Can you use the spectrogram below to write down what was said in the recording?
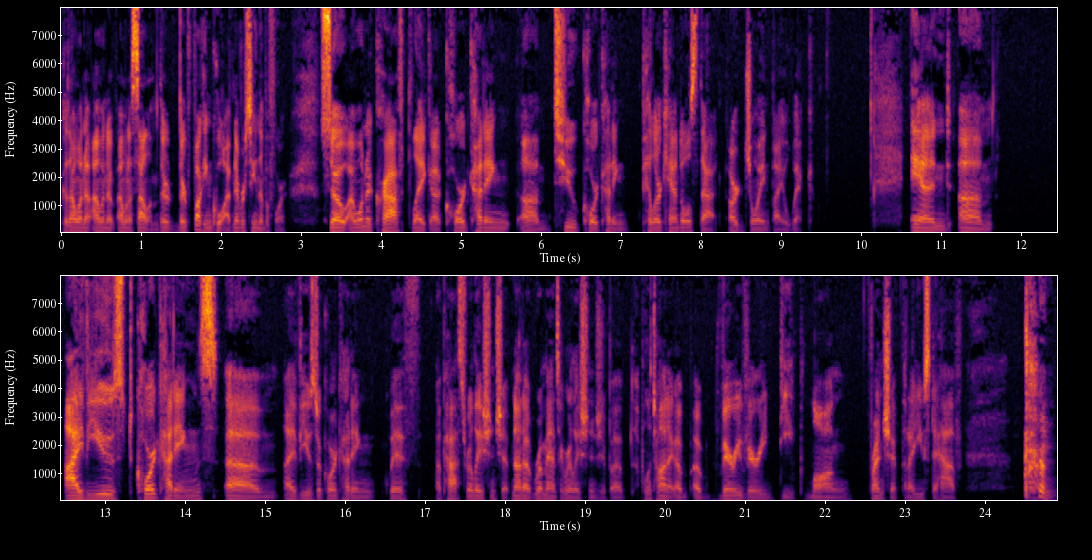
because I want to. I want to. I want to sell them. They're they're fucking cool. I've never seen them before, so I want to craft like a cord cutting, um, two cord cutting pillar candles that are joined by a wick. And um, I've used cord cuttings. Um, I've used a cord cutting with a past relationship, not a romantic relationship, a, a platonic, a, a very, very deep, long friendship that I used to have. and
